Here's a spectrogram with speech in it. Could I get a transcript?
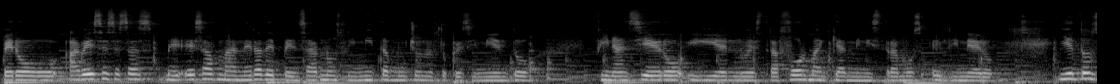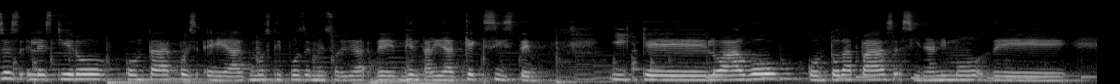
pero a veces esa manera de pensar nos limita mucho nuestro crecimiento financiero y en nuestra forma en que administramos el dinero. Y entonces les quiero contar pues eh, algunos tipos de, de mentalidad que existen y que lo hago con toda paz, sin ánimo de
